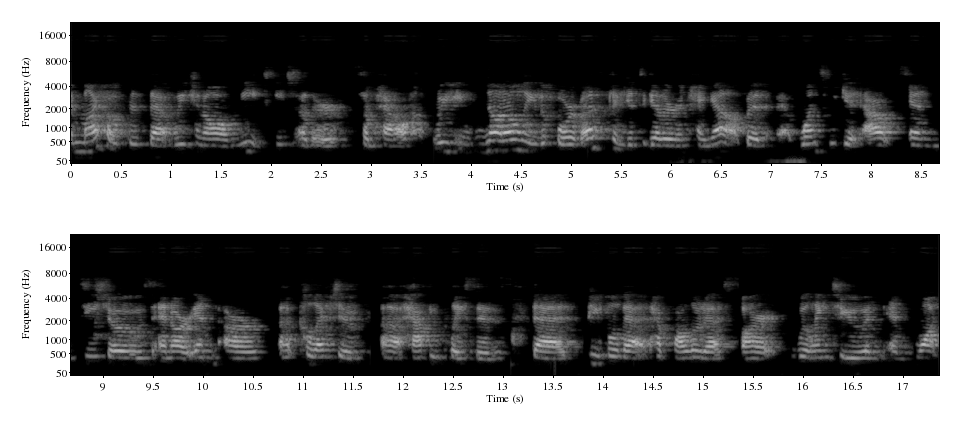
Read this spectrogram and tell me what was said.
And my hope is that we can all meet each other somehow. We not only the four of us can get together and hang out, but once we get out and see shows and are in our uh, collective uh, happy places, that people that have followed us are willing to and, and want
